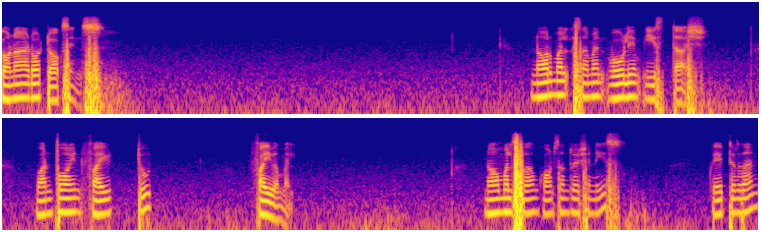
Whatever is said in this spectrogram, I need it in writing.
gonadotoxins. Normal semen volume is dash 1.5 to 5 ml. Normal sperm concentration is greater than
